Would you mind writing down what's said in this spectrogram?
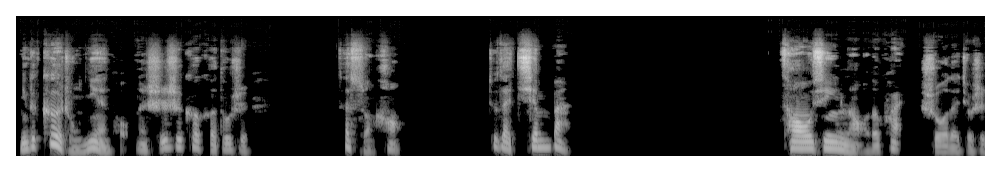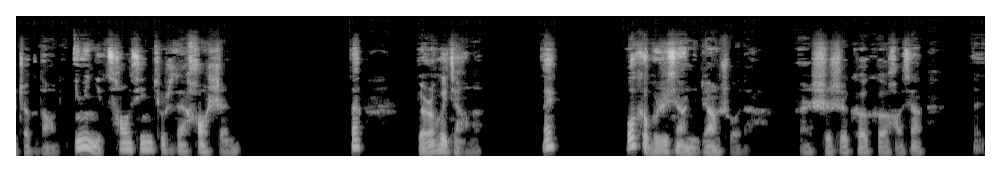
你的各种念头，那时时刻刻都是在损耗，就在牵绊。操心老得快，说的就是这个道理。因为你操心就是在耗神。那有人会讲了，哎，我可不是像你这样说的啊，时时刻刻好像嗯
